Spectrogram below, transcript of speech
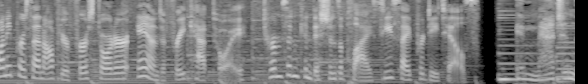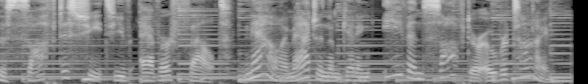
20% off your first order and a free cat toy. Terms and conditions apply. See site for details. Imagine the softest sheets you've ever felt. Now imagine them getting even softer over time.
